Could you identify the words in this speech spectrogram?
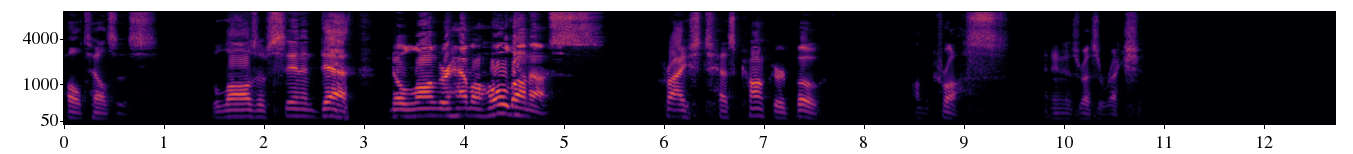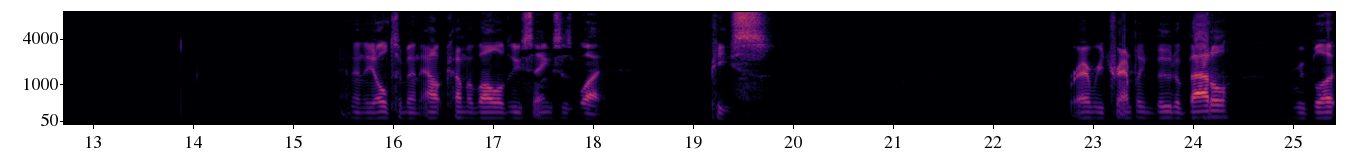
Paul tells us. The laws of sin and death no longer have a hold on us. Christ has conquered both on the cross and in his resurrection. And then the ultimate outcome of all of these things is what? Peace. For every trampling boot of battle, every blood,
